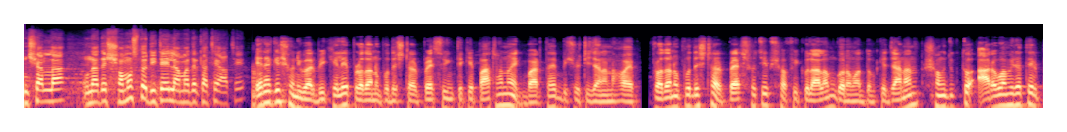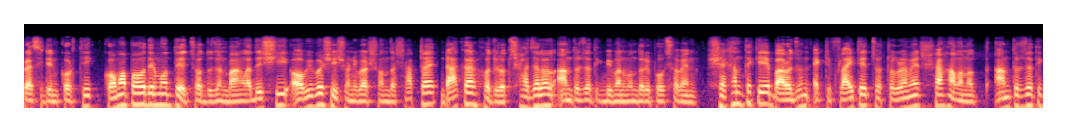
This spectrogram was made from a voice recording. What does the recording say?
ইনশাল্লাহ ওনাদের সমস্ত ডিটেইল আমাদের কাছে আছে। এর আগে শনিবার বিকেলে প্রধান উপদেষ্টার প্রেস উইং থেকে পাঠানো এক বার্তায় বিষয়টি জানানো হয়। প্রধান উপদেষ্টার প্রেস সচিব শফিকুল আলম গণমাধ্যমকে জানান, সংযুক্ত আরব আমিরাতের প্রেসিডেন্ট কর্তৃক কমা পাওয়াদের মধ্যে চোদ্দ জন বাংলাদেশি অভিবাসী শনিবার সন্ধ্যা সাতটায় ঢাকার হজরত শাহজালাল আন্তর্জাতিক বিমানবন্দরে পৌঁছাবেন। সেখান থেকে বারো জন একটি ফ্লাইটে চট্টগ্রামের শাহ আমানত আন্তর্জাতিক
